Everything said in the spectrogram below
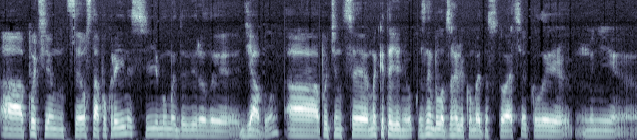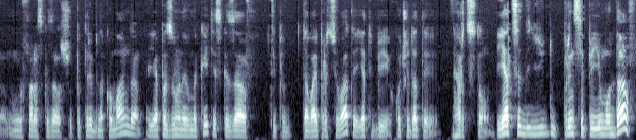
А потім це Остап Українець, йому ми довірили Дябло. А потім це Микита Янюк. З ним була взагалі комедна ситуація, коли мені е, Мефара сказав, що потрібна команда. Я подзвонив Микиті, сказав. Типу, давай працювати, я тобі хочу дати Гардстоун. Я це ну, в принципі йому дав,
